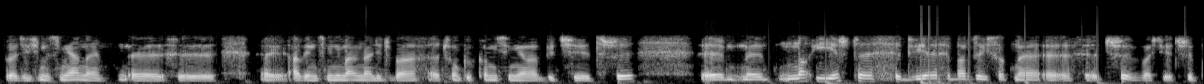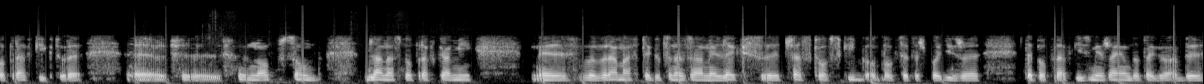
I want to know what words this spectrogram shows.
wprowadziliśmy zmianę, a więc minimalna liczba członków komisji miała być trzy. No i jeszcze dwie bardzo istotne, trzy, właściwie trzy poprawki, które no, są dla nas poprawkami w ramach tego, co nazywamy Lex Trzaskowski, bo, bo chcę też powiedzieć, że te poprawki zmierzają do tego, aby,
